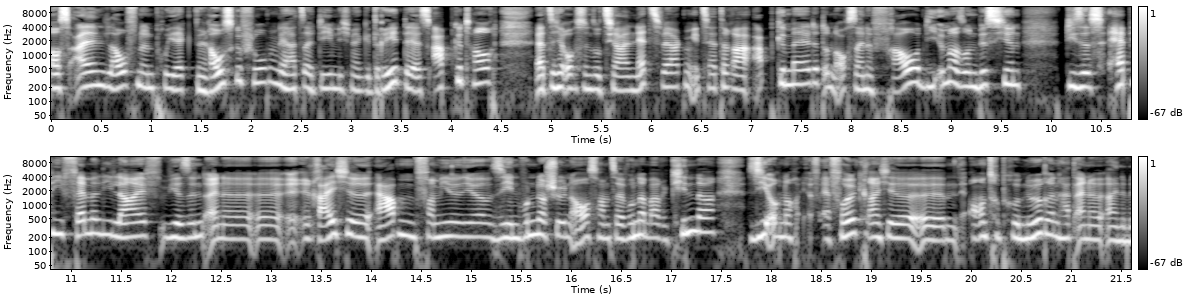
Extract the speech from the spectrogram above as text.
aus allen laufenden Projekten rausgeflogen. Der hat seitdem nicht mehr gedreht, der ist abgetaucht. Er hat sich auch aus den sozialen Netzwerken etc. abgemeldet und auch seine Frau, die immer so ein bisschen dieses Happy Family Life, wir sind eine äh, reiche Erbenfamilie, sehen wunderschön aus, haben zwei wunderbare Kinder. Sie auch noch er erfolgreiche äh, Entrepreneurin, hat eine, eine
